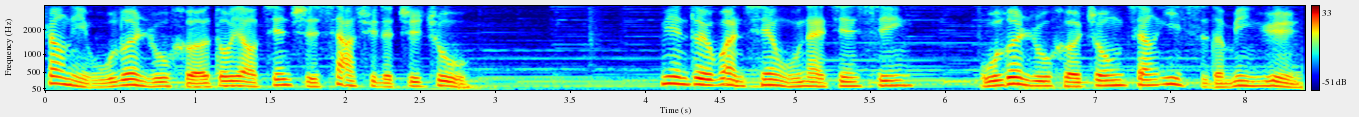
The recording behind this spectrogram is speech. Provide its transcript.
让你无论如何都要坚持下去的支柱。面对万千无奈艰辛，无论如何终将一死的命运，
